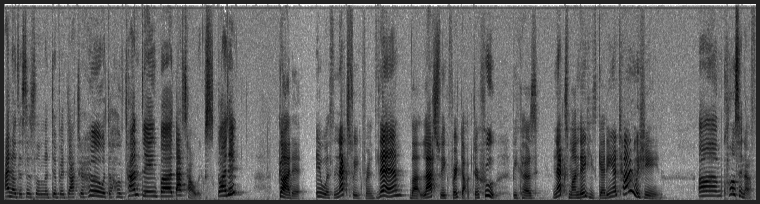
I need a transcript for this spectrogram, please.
I know this is a little bit Doctor Who with the whole time thing, but that's how it works. Got it? Got it. It was next week for them, but last week for Doctor Who because next Monday he's getting a time machine. Um, close enough.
